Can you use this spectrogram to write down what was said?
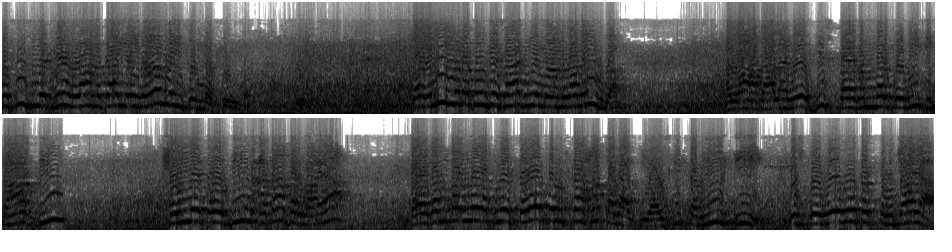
خصوصیت ہے، اللہ کا یہ انعام ہے اس امت کے اوپر۔ پہلی امتوں کے ساتھ یہ معاملہ نہیں ہوا۔ اللہ تعالیٰ نے جس پیغمبر کو بھی کتاب دی، شریعت اور دین عطا فرمایا، پیغمبر نے اپنے طور پر اس کا حق ادا کیا، اس کی تبلیغ کی، اس کو لوگوں تک پہنچایا،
